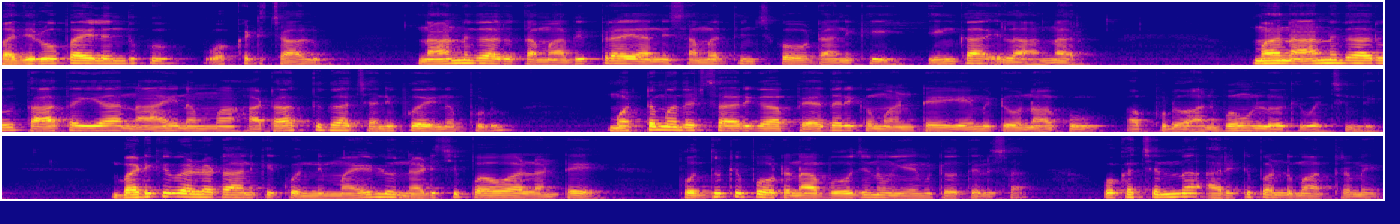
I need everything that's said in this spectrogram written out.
పది రూపాయలెందుకు? ఒక్కటి చాలు. నాన్నగారు తమ అభిప్రాయాన్ని సమర్థించుకోవటానికి ఇంకా ఇలా అన్నారు. మా నాన్నగారు తాతయ్య నాయనమ్మ హఠాత్తుగా చనిపోయినప్పుడు మొట్టమొదటిసారిగా పేదరికం అంటే ఏమిటో నాకు అప్పుడు అనుభవంలోకి వచ్చింది. బడికి వెళ్ళటానికి కొన్ని మైళ్ళు నడిచిపోవాలంటే పొద్దుటిపూట నా భోజనం ఏమిటో తెలుసా? ఒక చిన్న అరటిపండు మాత్రమే.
